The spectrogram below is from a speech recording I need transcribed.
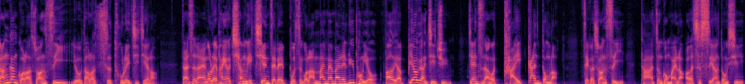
刚刚过了双十一，又到了吃土的季节了。但是呢，我那盘要强烈谴责的不是我那买买买的女朋友，反而要表扬几句，简直让我太感动了。这个双十一，他总共买了二十四样东西，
